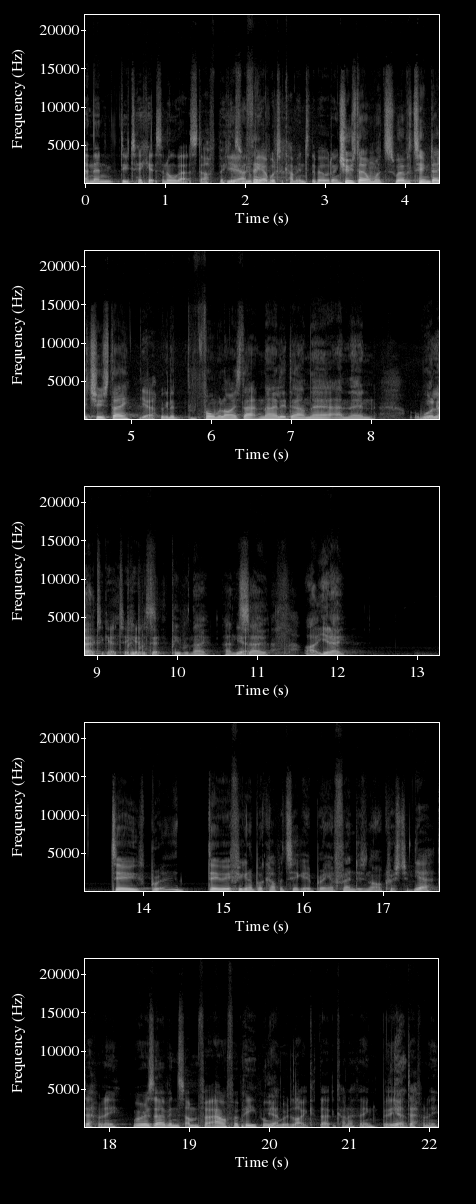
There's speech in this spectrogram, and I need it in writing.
and then do tickets and all that stuff because yeah, you'll be able to come into the building. Tuesday onwards, we have a team day Tuesday. Yeah, We're going to formalise that, nail it down there, and then we'll you'll let people t- people know. And Yeah. so, uh, you know, do br- do if you're going to book up a ticket, bring a friend who's not a Christian. yeah, definitely. We're reserving some for alpha people Yeah. who would like that kind of thing. But yeah, Yeah. definitely.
